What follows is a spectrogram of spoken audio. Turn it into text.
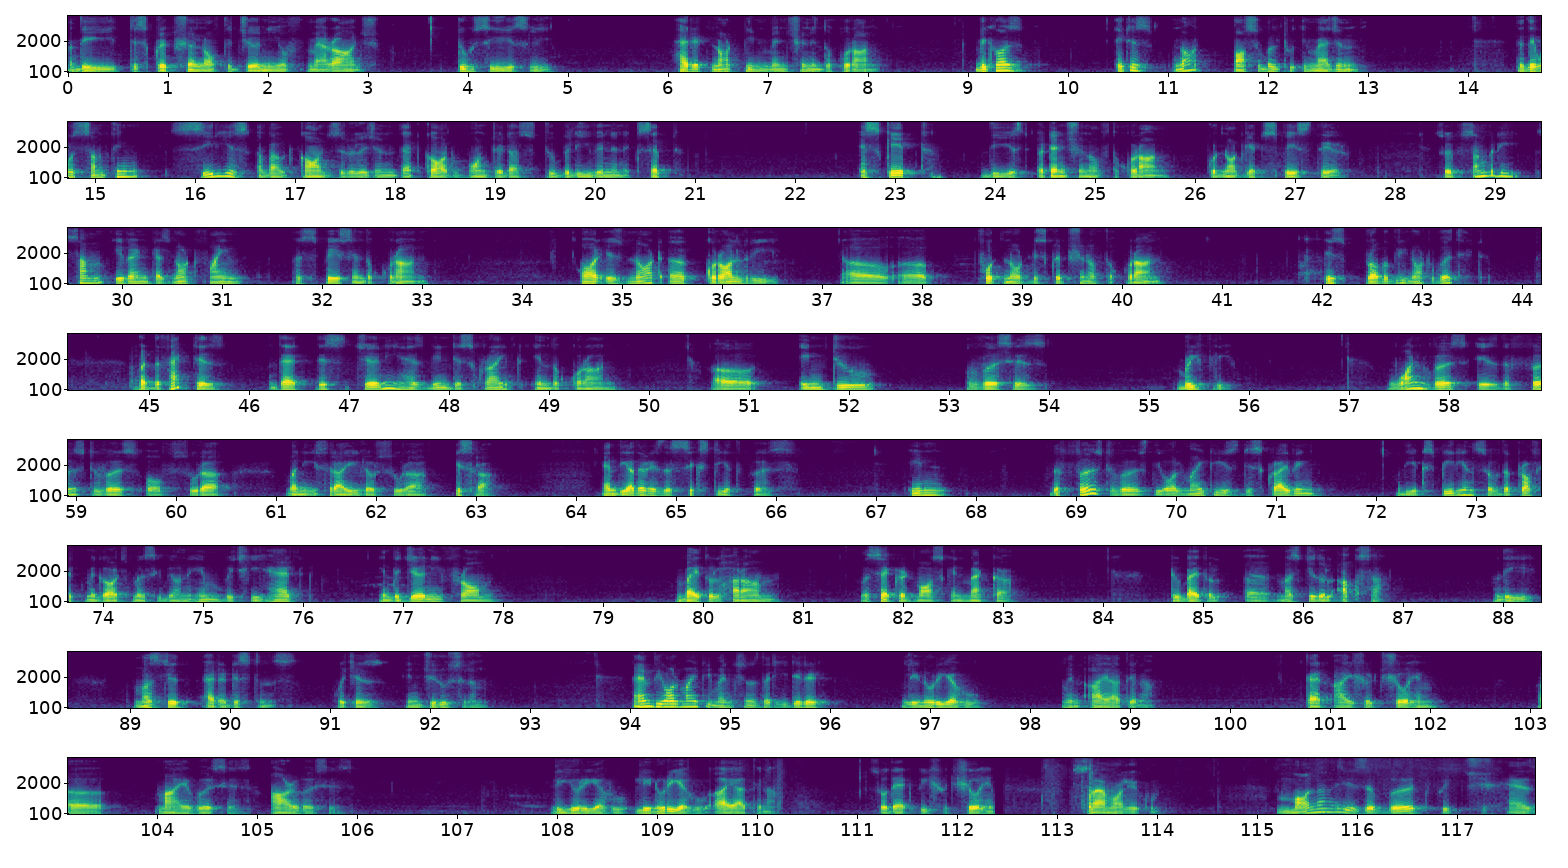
the description of the journey of Mi'raj too seriously had it not been mentioned in the Quran, because it is not possible to imagine that there was something serious about God's religion that God wanted us to believe in and accept, escaped the attention of the Quran, could not get space there. So if some event does not find a space in the Quran, or is not a corollary footnote description of the Quran is probably not worth it but the fact is that this journey has described in the Quran in two verses briefly one verse is the first verse of surah Bani Israel or surah Isra and the other is the sixtieth verse in the first verse the almighty is describing the experience of the prophet may God mercy be on him which he had in the journey from Bait al Haram the sacred mosque in Mecca to Bait al Masjid al Aqsa the mosque at a distance which is in Jerusalem and the almighty mentions that he did it لینوریا ہو مین آیا that I should show him my verses or verses لوریاہ آیا تینا سو that we should show him السلام علیکم مولا is a word which has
